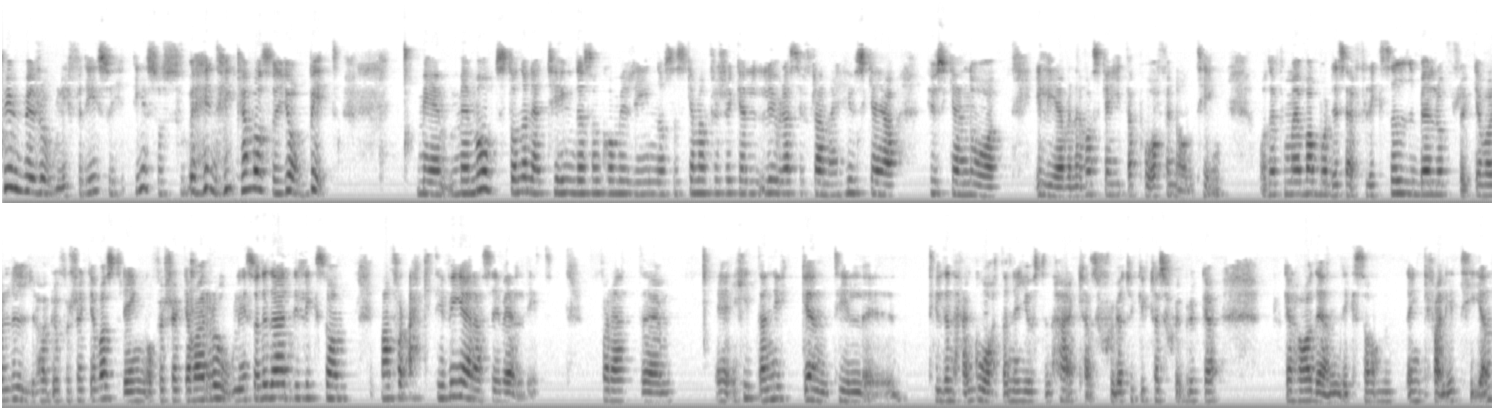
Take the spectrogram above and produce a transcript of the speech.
7 är rolig för det, är så, det, är så, det kan vara så jobbigt med, med motstånd, och den här tyngden som kommer in och så ska man försöka lura sig fram här. Hur ska jag, hur ska jag nå eleverna? Vad ska jag hitta på för någonting? Och där får man vara både så flexibel och försöka vara lyhörd och försöka vara sträng och försöka vara rolig. Så det där, det liksom, man får aktivera sig väldigt för att eh, eh hitta nyckeln till, till den här gåtan i just den här klass 7. Jag tycker klass 7 brukar, brukar ha den, liksom, den kvaliteten.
